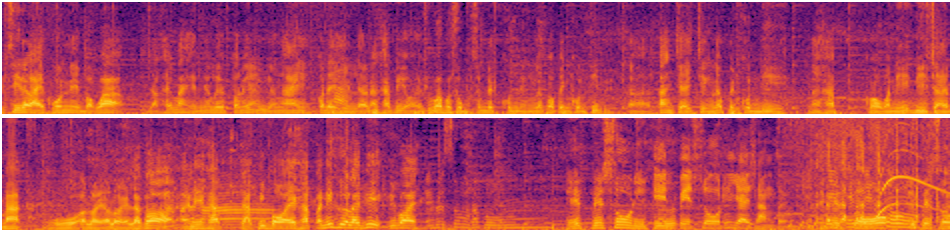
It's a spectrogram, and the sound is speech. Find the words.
FC หลายๆคนเนี่ยบอกว่าอยากให้มาเห็นยังเลยตอนนี้อยู่ยังไงก็ได้เห็นแล้วนะครับพี่อ๋อยถือว่าประสบผลสำเร็จคนหนึ่งแล้วก็เป็นคนที่เอ่อตั้งใจจริงและเป็นคนดีนะครับ ก็วันนี้ดีใจมากโอ้อร่อยอร่อยแล้วก็อันนี้ครับจากพี่บอยครับ อันนี้คืออะไรพี่พี่บอย เอสเปรสโซ่ครับผม เอสเปรสโซ่นี่เอคือสเปรสโซที่ยายสั่งไปเมื่อกี้เอสเปรสโซ่เอสเปรสโซ่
